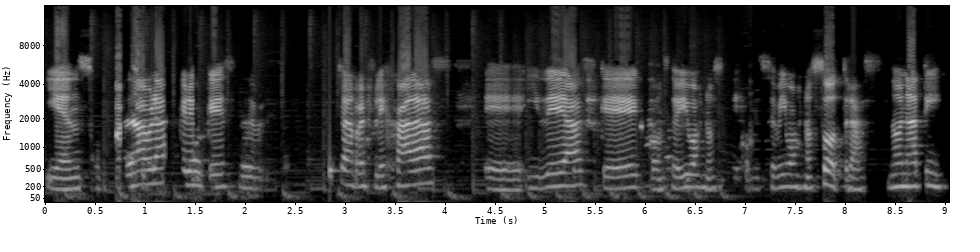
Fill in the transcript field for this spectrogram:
Y en sus palabras creo que se escuchan reflejadas eh, ideas que concebimos, nos, concebimos nosotras, ¿no, Nati?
